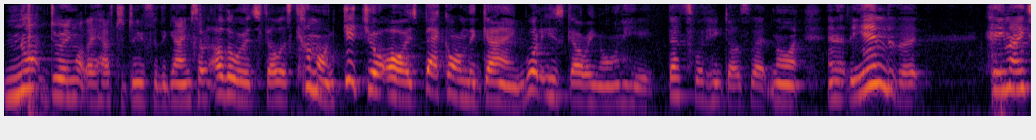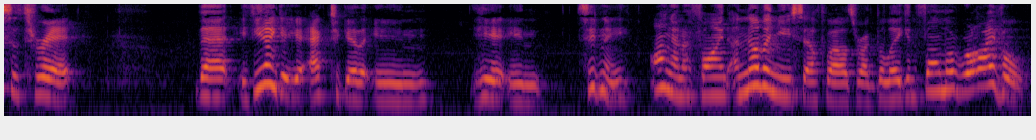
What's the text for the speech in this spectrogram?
not doing what they have to do for the game. So, in other words, fellas, come on, get your eyes back on the game. What is going on here? That's what he does that night. And at the end of it, he makes a threat that if you don't get your act together in here in Sydney, I'm going to find another New South Wales Rugby League and form a rival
